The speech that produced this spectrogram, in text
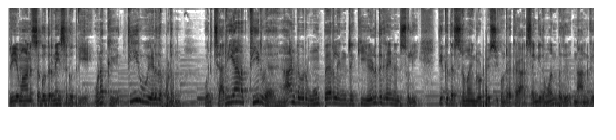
பிரியமான சகோதரனே சகோதரியே உனக்கு தீர்வு எழுதப்படும் ஒரு சரியான தீர்வை ஆண்டவர் உன் பேரில் இன்றைக்கு எழுதுகிறேன் என்று சொல்லி தீர்க்க தரிசனமாக எங்களோடு பேசிக் கொண்டிருக்கிறார் சங்கீதம் ஒன்பது நான்கு.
